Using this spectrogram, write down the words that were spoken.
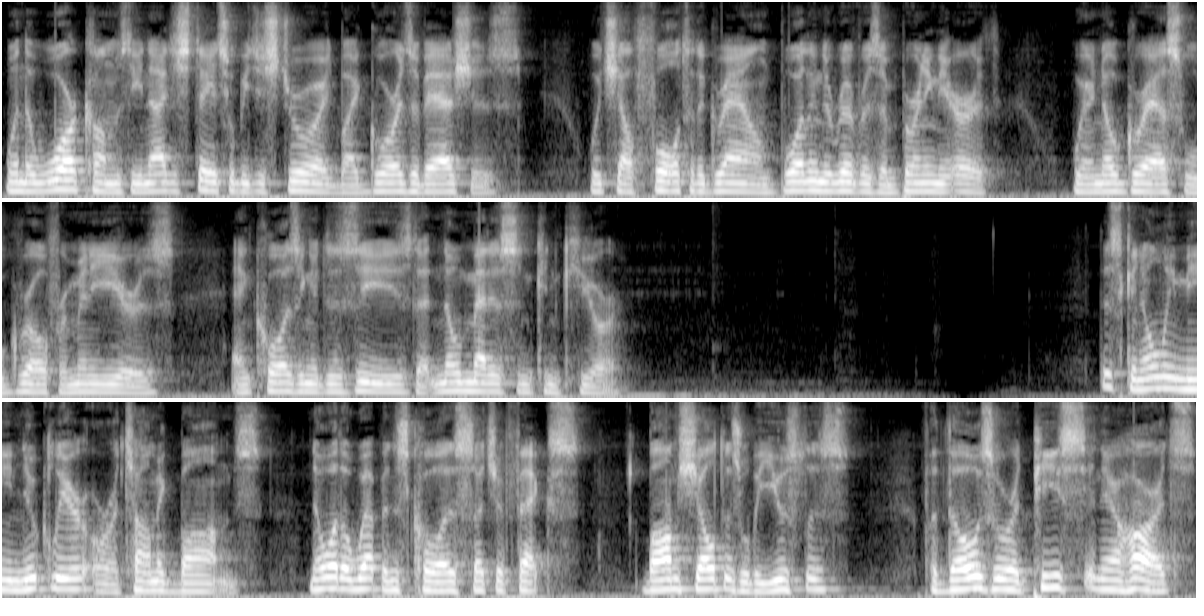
When the war comes, the United States will be destroyed by gourds of ashes, which shall fall to the ground, boiling the rivers and burning the earth, where no grass will grow for many years, and causing a disease that no medicine can cure. This can only mean nuclear or atomic bombs. No other weapons cause such effects. Bomb shelters will be useless, for those who are at peace in their hearts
